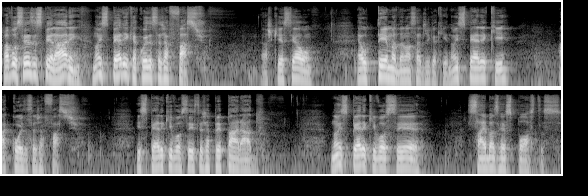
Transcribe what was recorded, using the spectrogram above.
para vocês esperarem, não esperem que a coisa seja fácil. Acho que esse é o, é o tema da nossa dica aqui. Não espere que a coisa seja fácil. Espere que você esteja preparado. Não espere que você saiba as respostas.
